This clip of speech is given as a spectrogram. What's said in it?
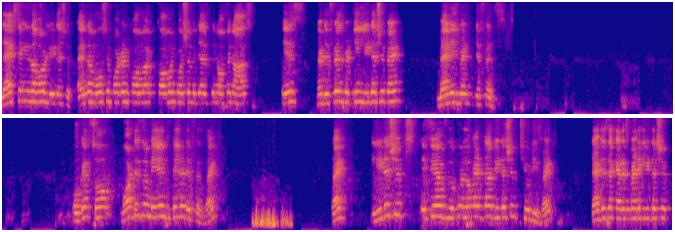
Next thing is about leadership. And the most important common, common question which has been often asked is the difference between leadership and management difference. Okay, so what is the main major difference, right? Right? Leaderships, if you have look, look at the leadership theories, right? That is the charismatic leadership,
